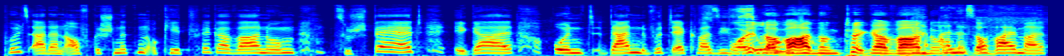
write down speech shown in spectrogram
Pulsadern aufgeschnitten. Okay, Triggerwarnung, zu spät, egal. Und dann wird er quasi Spoilerwarnung, so, Triggerwarnung. Alles auf einmal.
